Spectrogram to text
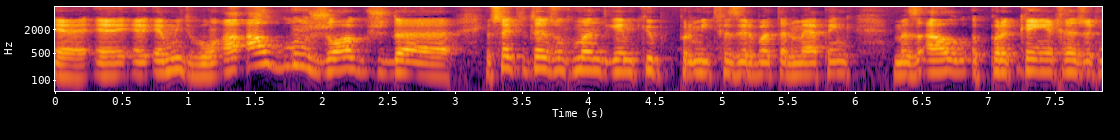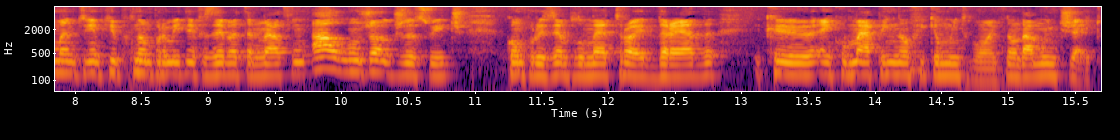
É, é, é, é muito bom. Há, alguns jogos da. Eu sei que tu tens um comando de GameCube que permite fazer button mapping, mas há, para quem arranja comando de GameCube que não permitem fazer button mapping, há alguns jogos da Switch, como por exemplo o Metroid Dread, que, em que o mapping não fica muito bom, em que não dá muito jeito.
